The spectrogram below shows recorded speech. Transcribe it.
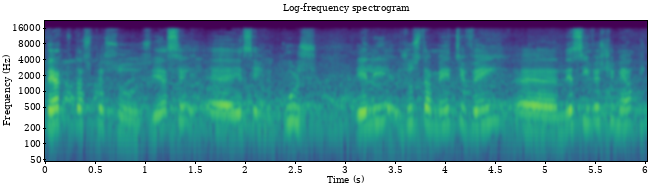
perto das pessoas. E esse, é, esse recurso, ele justamente vem é, nesse investimento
